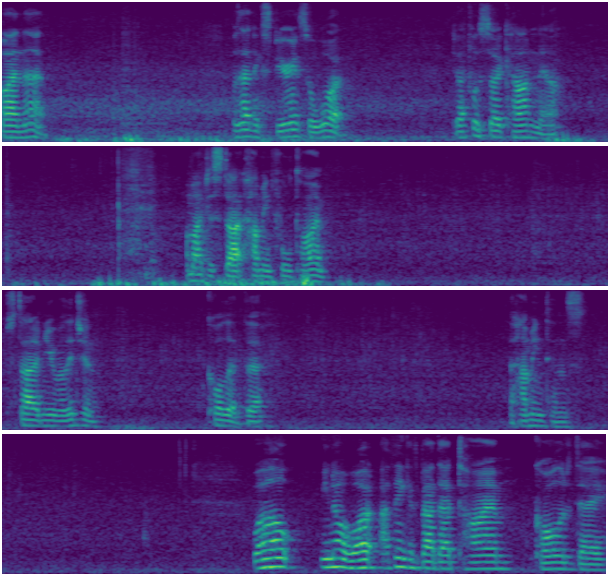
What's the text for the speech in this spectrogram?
find that? Was that an experience or what? Do I feel so calm now? I might just start humming full time. Start a new religion. Call it the the Hummingtons. Well, you know what? I think it's about that time. Call it a day.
